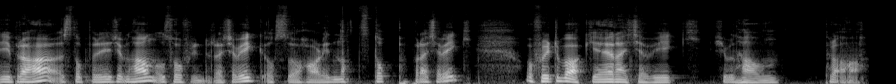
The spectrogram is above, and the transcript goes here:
i Praha, stopper i København, og så flyr de Reykjavik. Og så har de nattstopp på Reykjavik, og flyr tilbake Reykjavik, København, Praha.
